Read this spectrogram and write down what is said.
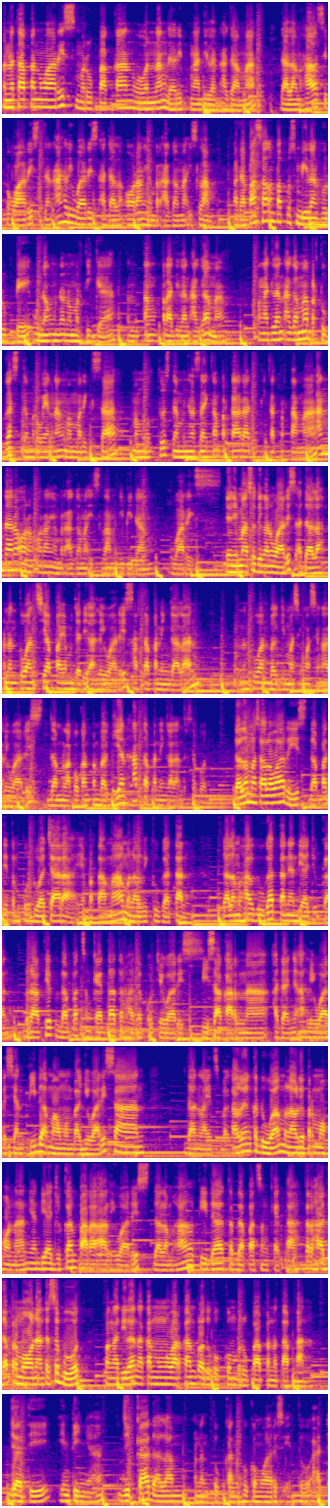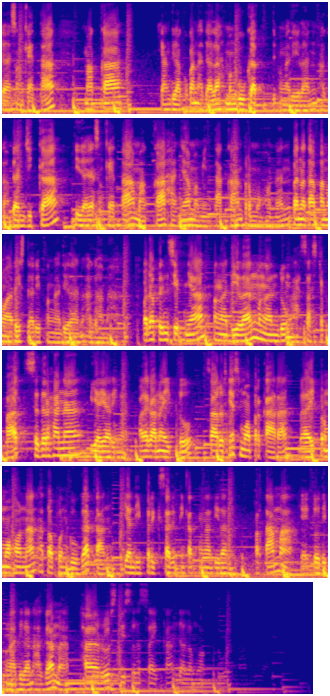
Penetapan waris merupakan wewenang dari pengadilan agama dalam hal si pewaris dan ahli waris adalah orang yang beragama Islam. Pada pasal 49 huruf B Undang-Undang Nomor 3 tentang Peradilan Agama, Pengadilan Agama bertugas dan berwenang memeriksa, memutus, dan menyelesaikan perkara di tingkat pertama antara orang-orang yang beragama Islam di bidang waris. Yang dimaksud dengan waris adalah penentuan siapa yang menjadi ahli waris, harta peninggalan, penentuan bagi masing-masing ahli waris dan melakukan pembagian harta peninggalan tersebut. Dalam masalah waris dapat ditempuh dua cara. Yang pertama melalui gugatan. Dalam hal gugatan yang diajukan, berarti terdapat sengketa terhadap OC waris. Bisa karena adanya ahli waris yang tidak mau membagi warisan, dan lain sebagainya. Lalu yang kedua, melalui permohonan yang diajukan para ahli waris dalam hal tidak terdapat sengketa. Terhadap permohonan tersebut, pengadilan akan mengeluarkan produk hukum berupa penetapan. Jadi, intinya, jika dalam menentukan hukum waris itu ada sengketa, maka yang dilakukan adalah menggugat di pengadilan agama. Dan jika tidak ada sengketa, maka hanya memintakan permohonan penetapan waris dari pengadilan agama. Pada prinsipnya, pengadilan mengandung asas cepat, sederhana, biaya ringan. Oleh karena itu, seharusnya semua perkara, baik permohonan ataupun gugatan yang diperiksa di tingkat pengadilan pertama, yaitu di pengadilan agama, harus diselesaikan dalam waktu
